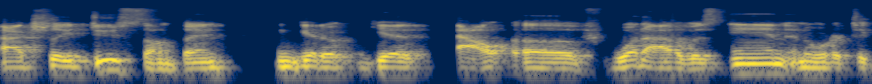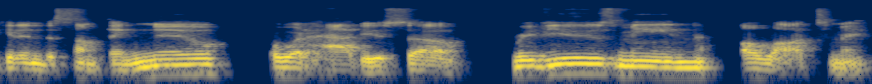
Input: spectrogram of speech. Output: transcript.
actually do something and get a, get out of what I was in in order to get into something new or what have you. So reviews mean a lot to me.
